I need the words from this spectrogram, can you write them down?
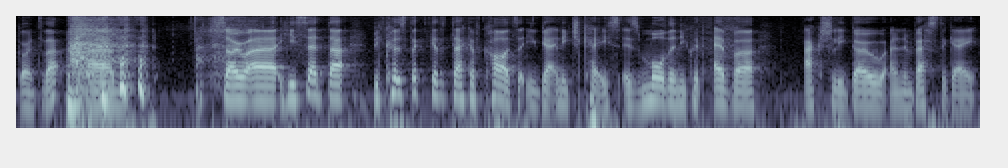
go into that. Um, so uh, he said that because the deck of cards that you get in each case is more than you could ever actually go and investigate,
